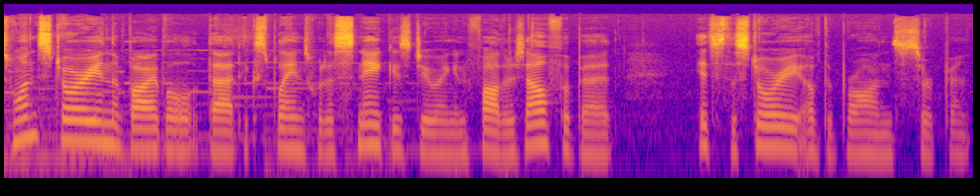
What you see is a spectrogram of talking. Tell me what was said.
There's one story in the Bible that explains what a snake is doing in Father's alphabet, it's the story of the bronze serpent,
